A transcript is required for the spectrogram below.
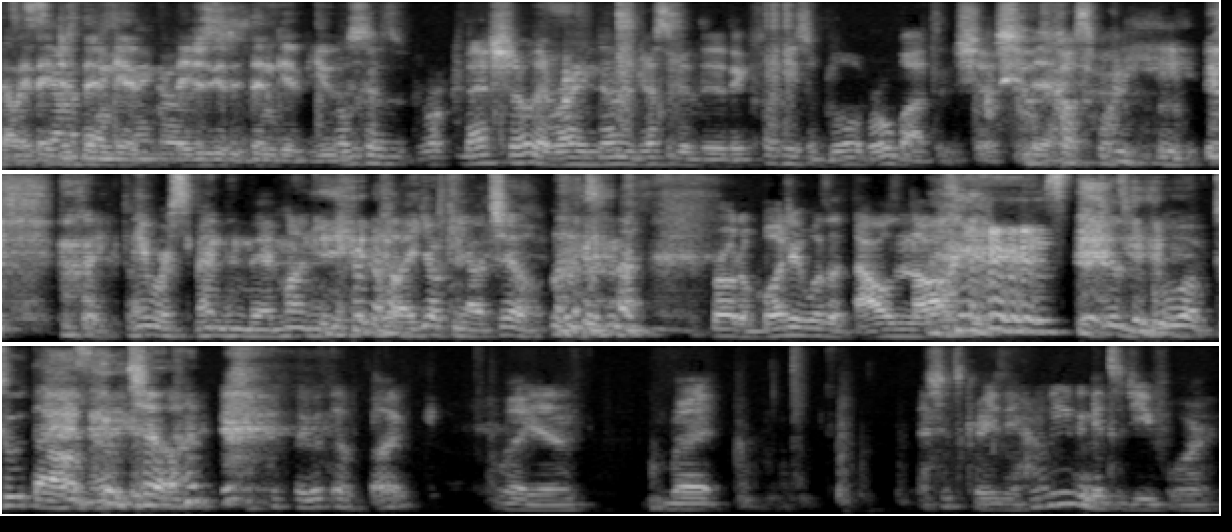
that. Like, they just didn't give. They just didn't give Well, views. because ro- that show that Ryan Dunn and Jessica did, they fucking used to blow up robots and shit. She was Yeah. cost money. like, They were spending that money. Like, yo, can y'all chill? bro, the budget was a thousand dollars. Just blew up 2,000. Chill. like what the fuck? Well, yeah, but that shit's crazy. How do we even get to G four?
